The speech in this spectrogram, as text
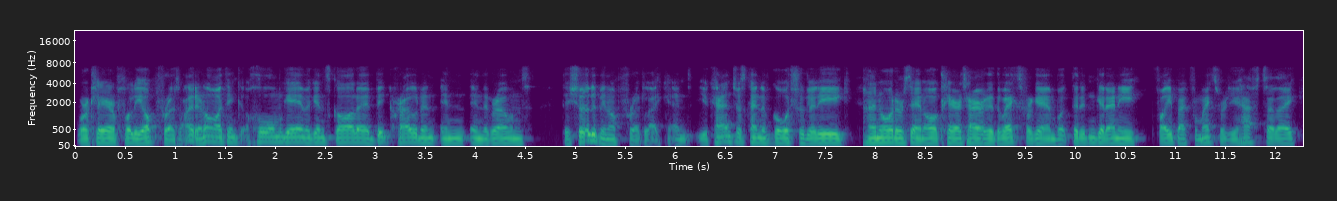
we're clear fully up for it. I don't know. I think a home game against Galway, big crowd in, in, in the ground they should have been up for it. Like, and you can't just kind of go through the league. I know they're saying, oh, Clare targeted the Wexford game, but they didn't get any fight back from Wexford. You have to like,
